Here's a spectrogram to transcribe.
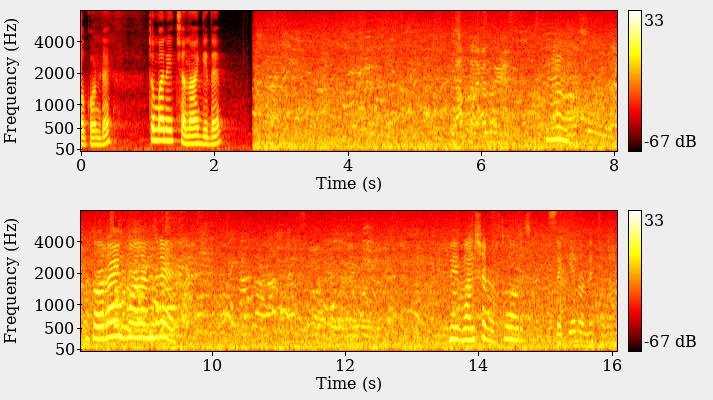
ತೊಗೊಂಡೆ. ತುಂಬಾ ಚೆನ್ನಾಗಿದೆ. ತೊರೈನ್ ಹಾಲ್ ಅಂದರೆ ಮನುಷ್ಯ ಸೆಕೆಂಡ್ ಒಳ್ಳೆ ಚೆನ್ನಾಗಿ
